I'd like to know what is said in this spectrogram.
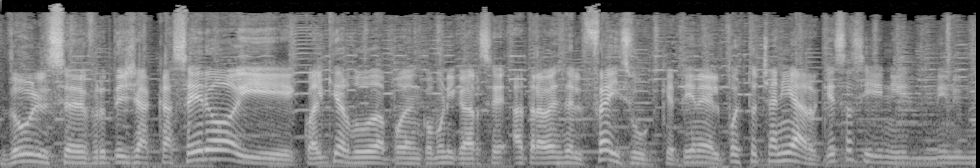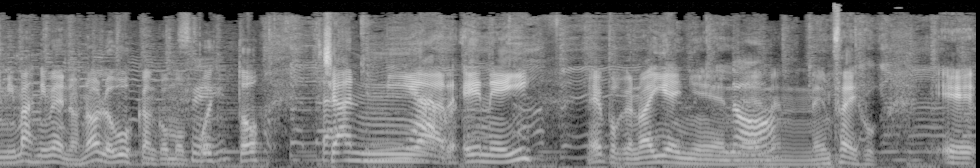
dulce de frutillas casero y cualquier duda pueden comunicarse a través del Facebook que tiene el puesto Chanear, que es así, ni, ni- ni más ni menos, ¿no? Lo buscan como Sí. puesto Chanear, N-I, eh, porque no hay ñ en, No. en- en Facebook. Eh,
